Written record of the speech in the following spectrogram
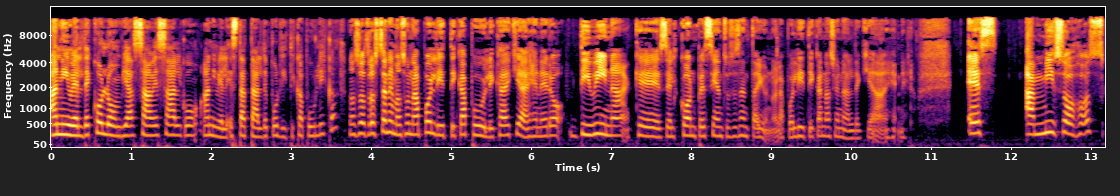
A nivel de Colombia, ¿sabes algo a nivel estatal de política pública? Nosotros tenemos una política pública de equidad de género divina, que es el CONPE 161, la Política Nacional de Equidad de Género. Es a mis ojos,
